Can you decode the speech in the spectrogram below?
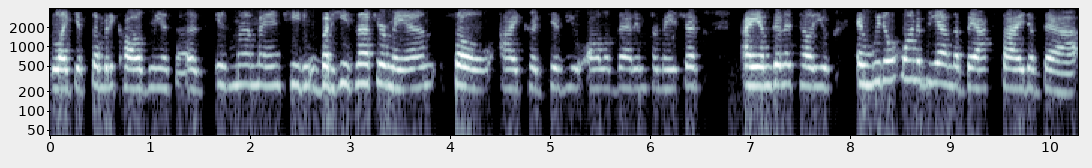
Like if somebody calls me and says, "Is my man cheating?" But he's not your man, so I could give you all of that information. I am going to tell you, and we don't want to be on the backside of that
